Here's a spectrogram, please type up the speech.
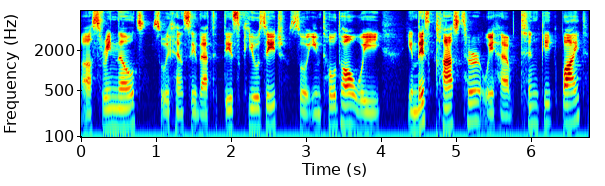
uh, three nodes. So we can see that disk usage. So in total, we in this cluster we have 10 gigabyte.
